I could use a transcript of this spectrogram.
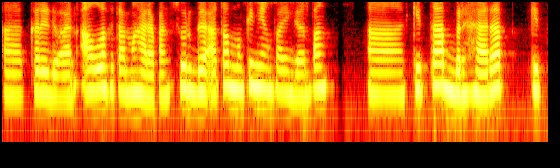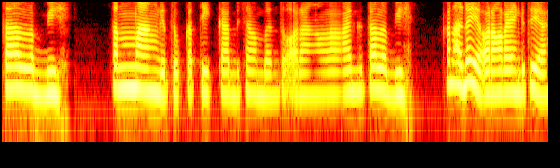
uh, keridoan Allah, kita mengharapkan surga atau mungkin yang paling gampang uh, kita berharap kita lebih tenang gitu ketika bisa membantu orang lain kita lebih kan ada ya orang-orang yang gitu ya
